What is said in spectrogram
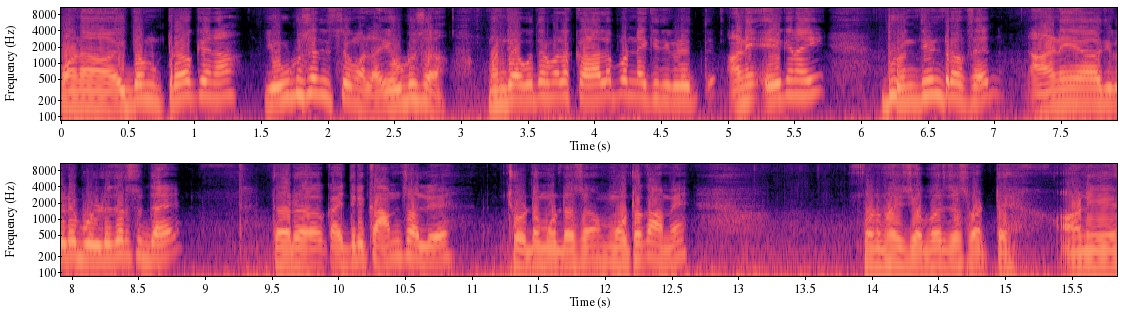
पण एकदम ट्रक आहे ना एवढूसा दिसतोय मला एवढूसा. म्हणजे अगोदर मला कळालं पण नाही की तिकडे आणि एक नाही दोन तीन ट्रक्स आहेत. आणि तिकडे बुलडोझरसुद्धा आहे. तर काहीतरी काम चालू आहे छोटं मोठंसं मोठं काम आहे. पण भाई जबरदस्त वाटतंय. आणि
